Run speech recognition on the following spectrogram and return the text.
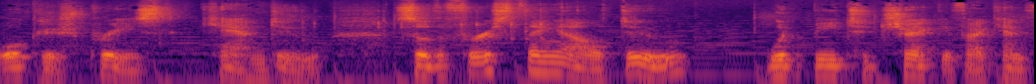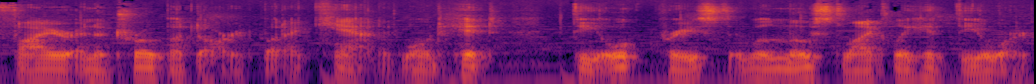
orcish priest can do. So the first thing I'll do would be to check if I can fire an Atropa dart, but I can't. It won't hit the orc priest, it will most likely hit the orc.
